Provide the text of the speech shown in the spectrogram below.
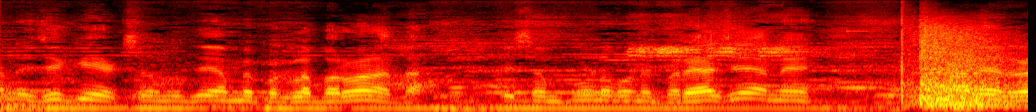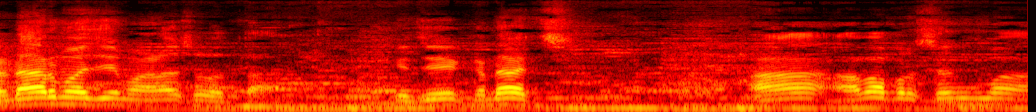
અને જે કંઈ એક્શન જે અમે પગલાં ભરવાના હતા, એ સંપૂર્ણપણે ભર્યા છે અને અને રડારમાં જે માણસો હતા, કે જે કદાચ આ આવા પ્રસંગમાં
